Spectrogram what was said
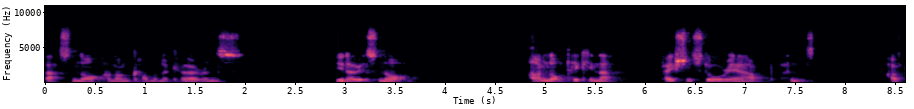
that's not an uncommon occurrence. You know, it's not, I'm not picking that patient story out, and I've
